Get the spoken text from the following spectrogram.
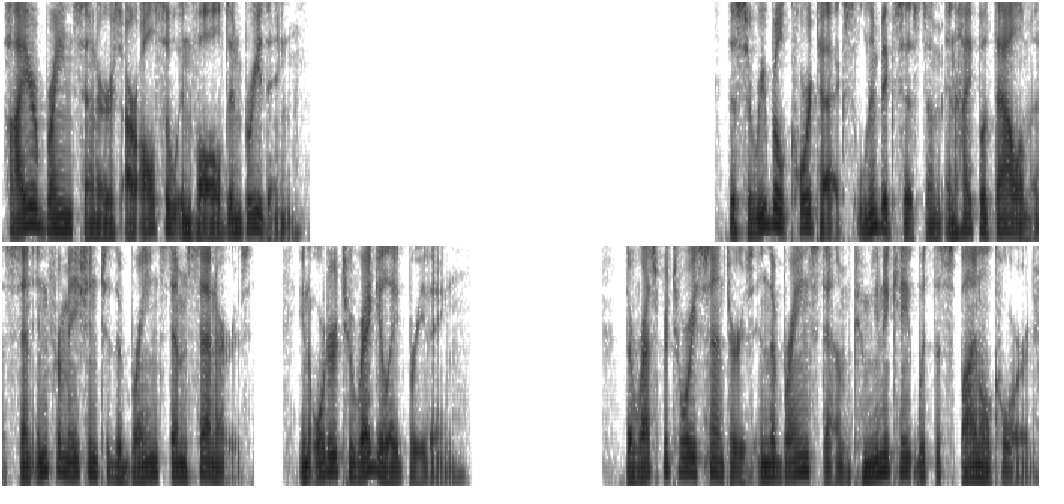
Higher brain centers are also involved in breathing. The cerebral cortex, limbic system, and hypothalamus send information to the brainstem centers in order to regulate breathing. The respiratory centers in the brainstem communicate with the spinal cord.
